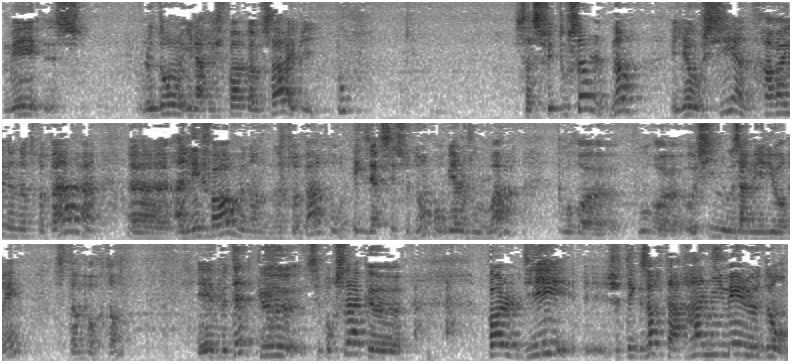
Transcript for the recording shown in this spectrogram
Mais le don, il n'arrive pas comme ça, et puis, pouf, ça se fait tout seul. Non. Il y a aussi un travail de notre part, euh, un effort venant de notre part pour exercer ce don, pour bien le vouloir, pour, euh, pour euh, aussi nous améliorer. C'est important. Et peut-être que c'est pour cela que Paul dit, je t'exhorte à ranimer le don.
